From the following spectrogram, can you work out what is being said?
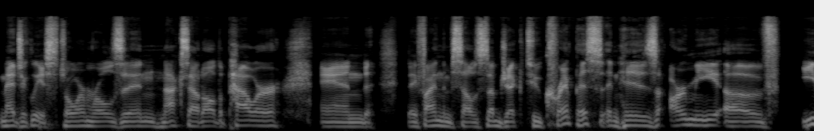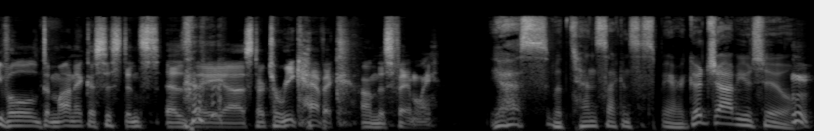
magically, a storm rolls in, knocks out all the power, and they find themselves subject to Krampus and his army of evil demonic assistants as they uh, start to wreak havoc on this family. Yes, with 10 seconds to spare. Good job, you two. Mm.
